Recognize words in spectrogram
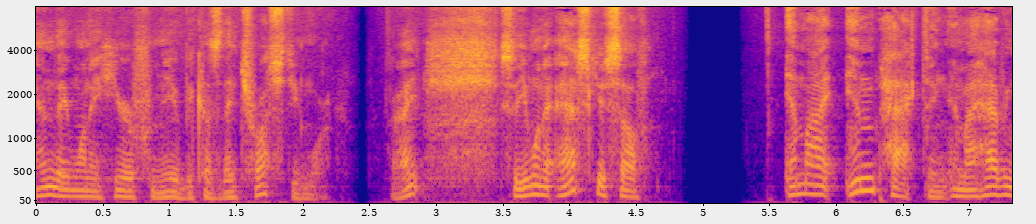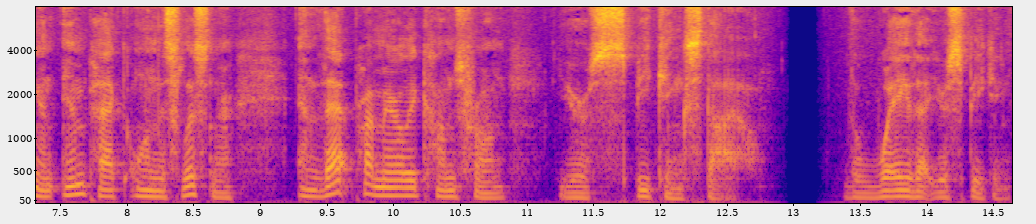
and they want to hear from you because they trust you more, right? So you want to ask yourself, am I impacting, am I having an impact on this listener? And that primarily comes from your speaking style, the way that you're speaking.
